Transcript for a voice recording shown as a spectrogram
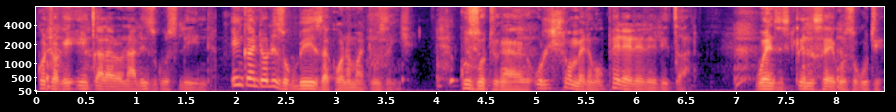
kodwa ke icala lona lizukusilinda inkantolo izokubiza khona maduze nje kuzodingeka ulihlomele ngokuphelele leli cala wenza isiqiniseko sokuthi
